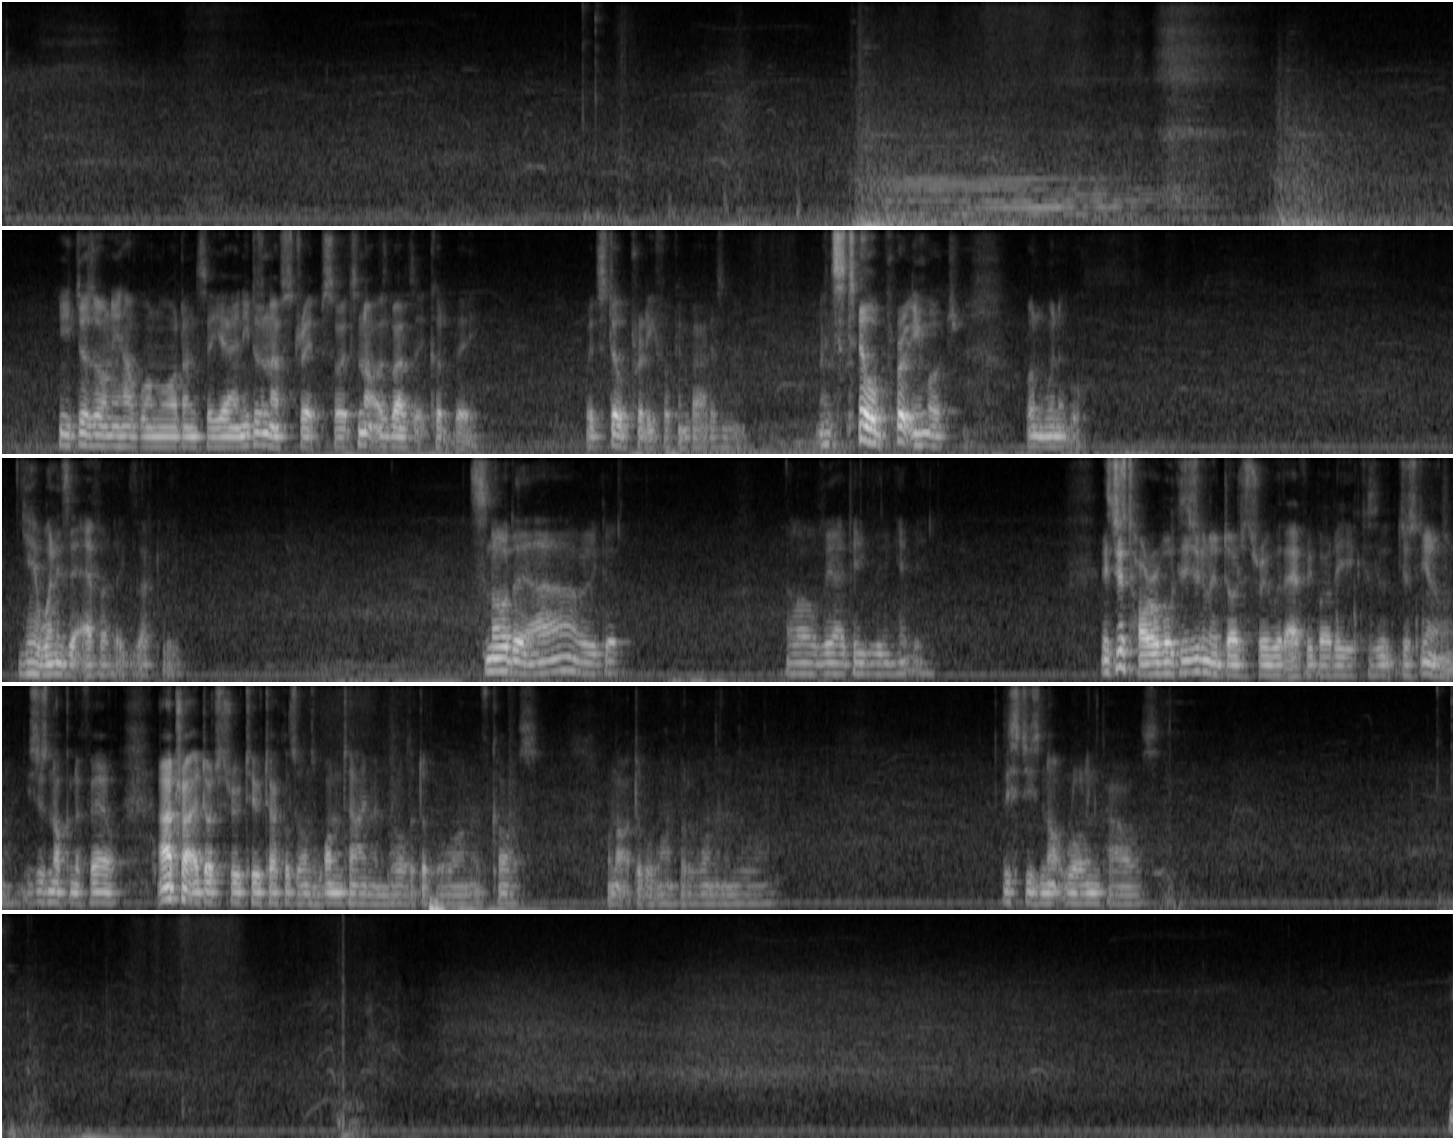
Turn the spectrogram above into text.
He does only have one more dancer, yeah, and he doesn't have strips, so it's not as bad as it could be. But it's still pretty fucking bad, isn't it? It's still pretty much unwinnable. Yeah, when is it ever exactly? Snow day, ah, very good. Hello, VIP bleeding hippie. It's just horrible because he's going to dodge through with everybody because just you know he's just not going to fail. I tried to dodge through two tackle zones one time and rolled a double one, of course. Well, not a double one, but a one and another one. Least he's not rolling powers.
